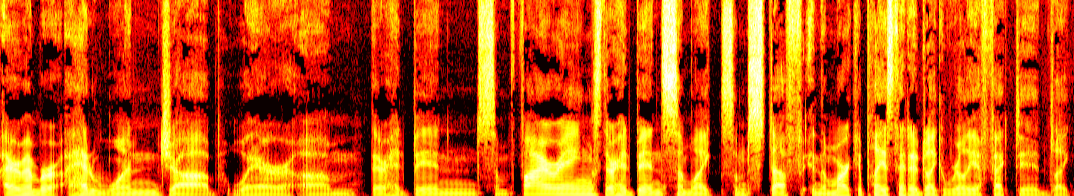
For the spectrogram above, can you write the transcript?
I remember I had one job where um, there had been some firings, there had been some like some stuff in the marketplace that had like really affected like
